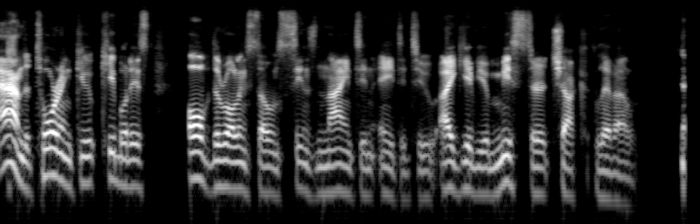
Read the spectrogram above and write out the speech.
and a touring keyboardist of the Rolling Stones since 1982. I give you Mr. Chuck Level.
